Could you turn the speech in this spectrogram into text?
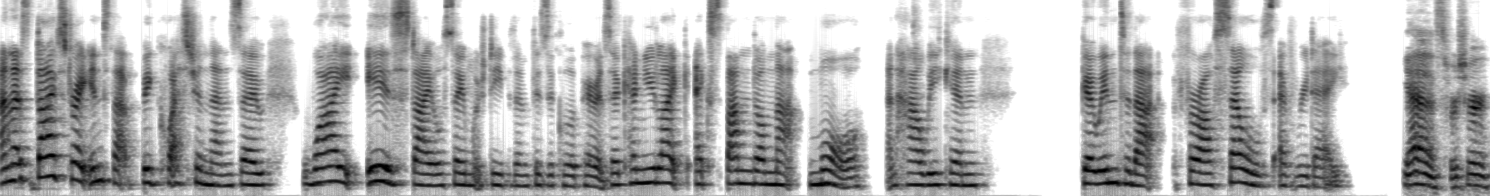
And let's dive straight into that big question then. So, why is style so much deeper than physical appearance? So, can you like expand on that more and how we can go into that for ourselves every day? Yes, for sure.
